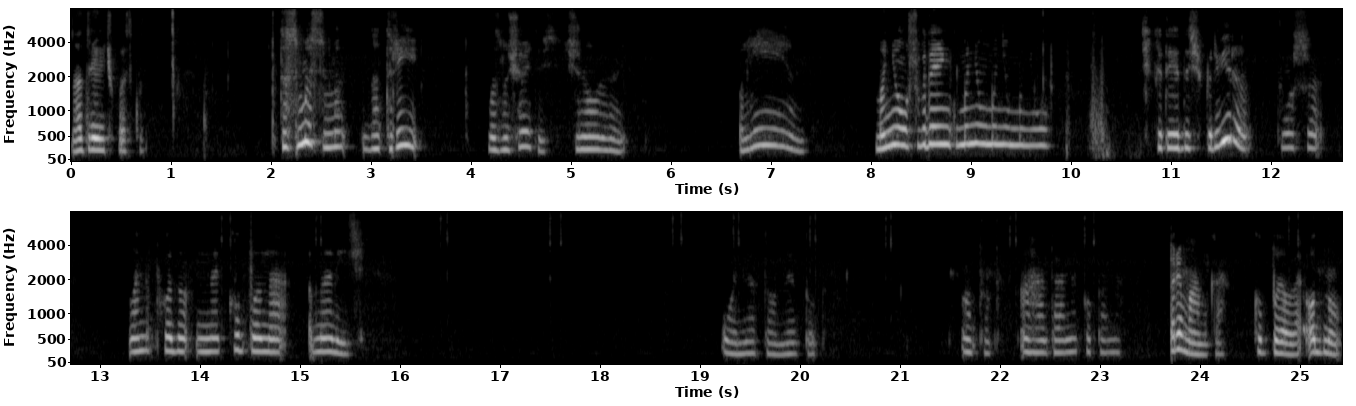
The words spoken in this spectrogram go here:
на трієчку я сказав. Та в смислі, ми на три. Ви знущаєтесь? Чи на один? Блін. Меню, швиденько, меню, меню, меню. Чекайте, я дещо перевірю, тому що в мене, походу, не куплена одна річ. Ой, не то, не тут. Отут. Ага, та не куплена. Приманка. Купили одну.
